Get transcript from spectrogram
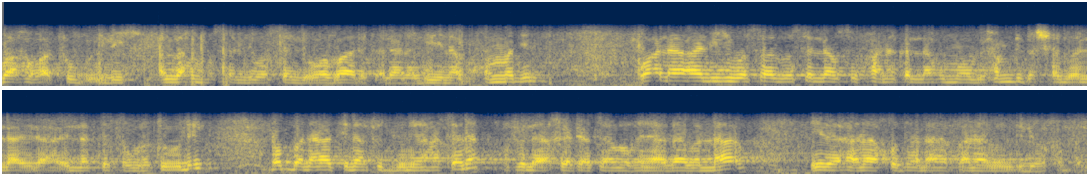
الله وأتوب إليه. اللهم صل وسلم وبارك على نبينا محمد وعلى آله وصحبه وسلم. سبحانك اللهم وبحمدك أشهد أن لا إله إلا أنت أستغفرك إليك. ربنا آتنا في الدنيا حسنة وفي الآخرة حسنة وقنا عذاب النار. إلهنا خذنا هفنا من ذل وخبل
